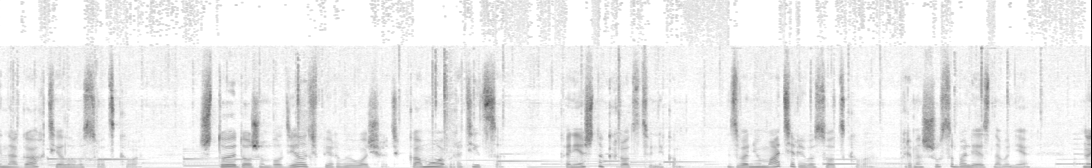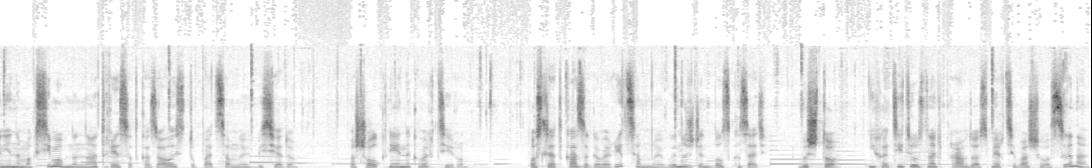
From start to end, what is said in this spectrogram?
и ногах тела Высоцкого. Что я должен был делать в первую очередь? К кому обратиться? Конечно, к родственникам. Звоню матери Высоцкого, приношу соболезнования, но Нина Максимовна наотрез отказалась вступать со мной в беседу. Пошел к ней на квартиру. После отказа говорить со мной вынужден был сказать «Вы что, не хотите узнать правду о смерти вашего сына?»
